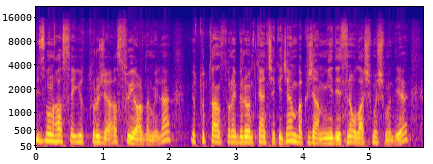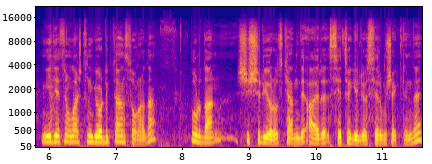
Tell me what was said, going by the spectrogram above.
Biz bunu hastaya yutturacağız su yardımıyla. Yuttuktan sonra bir röntgen çekeceğim bakacağım midesine ulaşmış mı diye. Midesine ulaştığını gördükten sonra da buradan şişiriyoruz. Kendi ayrı seti geliyor serum şeklinde.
